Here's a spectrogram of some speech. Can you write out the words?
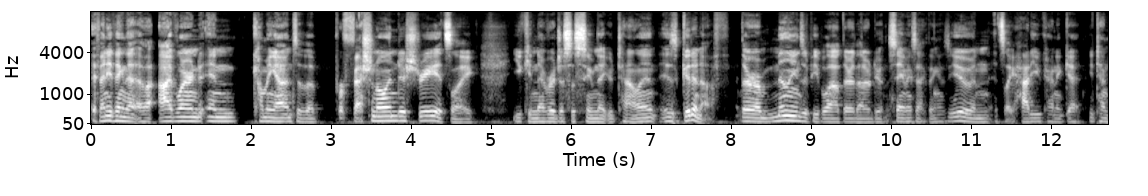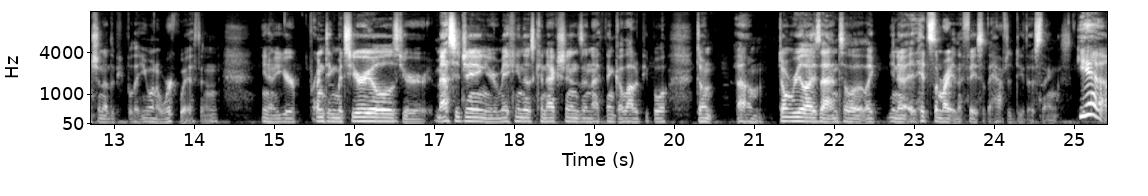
If anything that I've learned in coming out into the professional industry, it's like you can never just assume that your talent is good enough. There are millions of people out there that are doing the same exact thing as you, and it's like, how do you kind of get the attention of the people that you want to work with? And you know, you're printing materials, you're messaging, you're making those connections, and I think a lot of people don't um, don't realize that until like you know it hits them right in the face that they have to do those things. Yeah.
